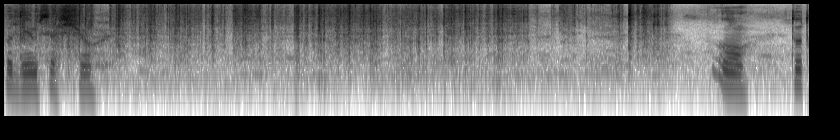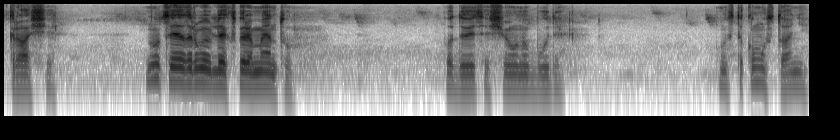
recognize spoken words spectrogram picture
подивимося, що. О, тут краще. Ну, це я зробив для експерименту. Подивитися, що воно буде. Ось в такому стані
